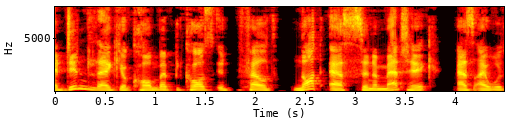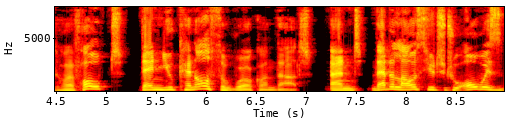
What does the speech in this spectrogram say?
I didn't like your combat because it felt not as cinematic as I would have hoped, then you can also work on that. And that allows you to, to always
